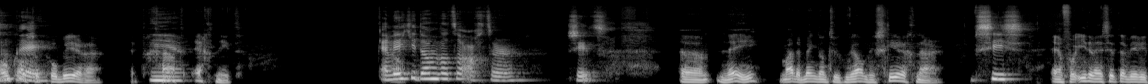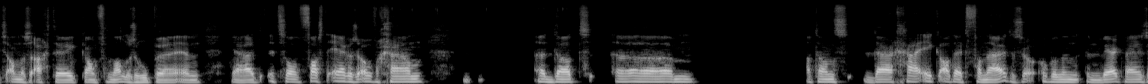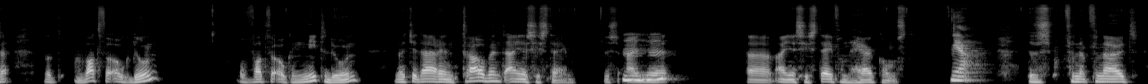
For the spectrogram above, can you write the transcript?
Ook als ze het proberen. Het Ja. gaat echt niet. En weet je dan wat erachter zit? Ehm, nee, maar daar ben ik dan natuurlijk wel nieuwsgierig naar. Precies. En voor iedereen zit er weer iets anders achter. Ik kan van alles roepen. En ja, het, het zal vast ergens over gaan eh, dat, ehm, althans, daar ga ik altijd vanuit. Dat is ook wel een, een werkwijze. Dat wat we ook doen, of wat we ook niet doen, dat je daarin trouw bent aan je systeem. Dus aan, Mhm. je, eh, aan je systeem van herkomst. Ja, Dus van, vanuit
